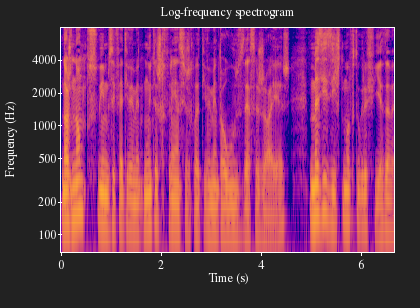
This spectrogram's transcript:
Nós não possuímos efetivamente muitas referências relativamente ao uso dessas joias, mas existe uma fotografia da,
